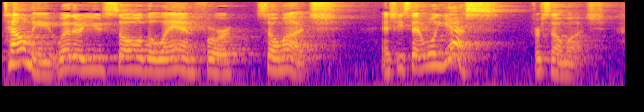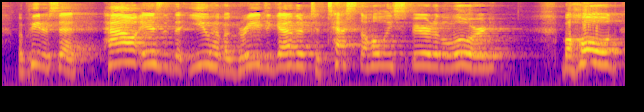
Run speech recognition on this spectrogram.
Tell me whether you sold the land for so much. And she said, Well, yes, for so much. But Peter said, How is it that you have agreed together to test the Holy Spirit of the Lord? Behold,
